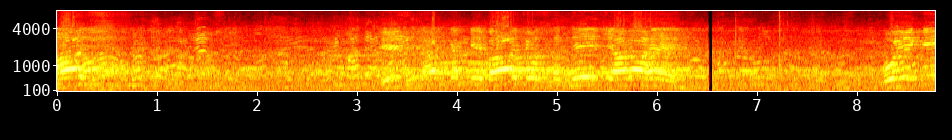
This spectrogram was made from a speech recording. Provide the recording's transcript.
आज इस कार्यक्रम के बाद जो संदेश जा रहा है वो एक ही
